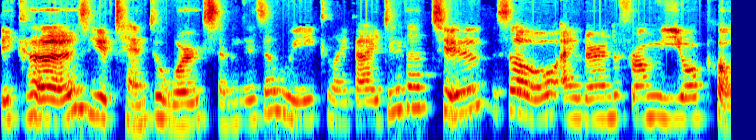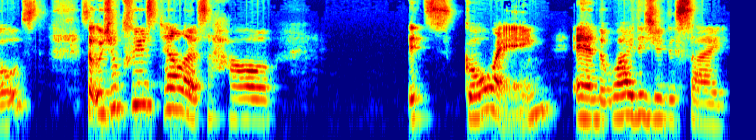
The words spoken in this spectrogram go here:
because you tend to work seven days a week, like I do that too. So I learned from your post. So would you please tell us how it's going and why did you decide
